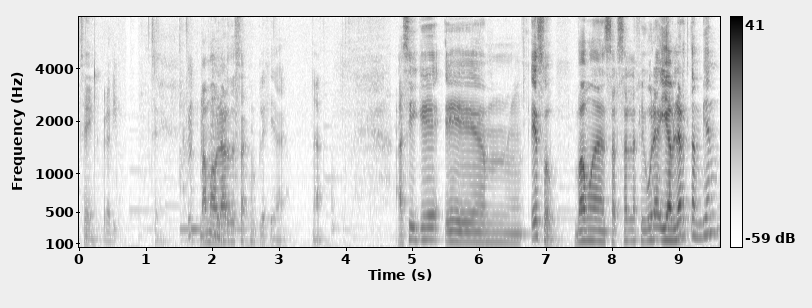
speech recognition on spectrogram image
Sí. operativo? Vamos a hablar de esas complejidades. ¿ya? Así que eh, eso, vamos a ensalzar la figura y hablar también,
